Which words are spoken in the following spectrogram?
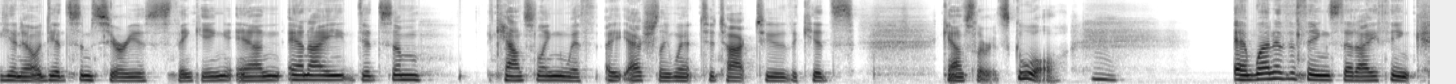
you know, did some serious thinking and and I did some counseling with I actually went to talk to the kids counselor at school. Mm. And one of the things that I think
